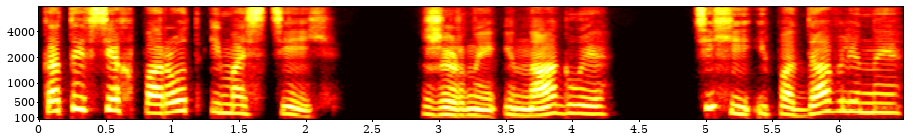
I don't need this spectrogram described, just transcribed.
Коты всех пород и мастей, жирные и наглые, тихие и подавленные,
